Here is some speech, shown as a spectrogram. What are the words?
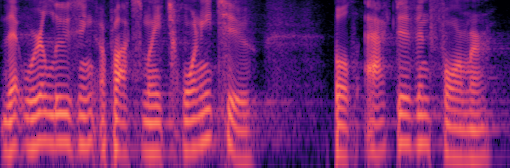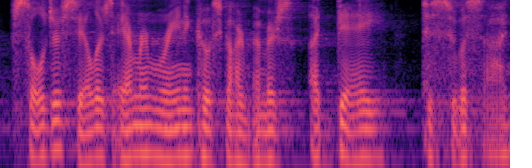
that we're losing approximately 22, both active and former soldiers, sailors, airmen, marine, and Coast Guard members a day to suicide.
